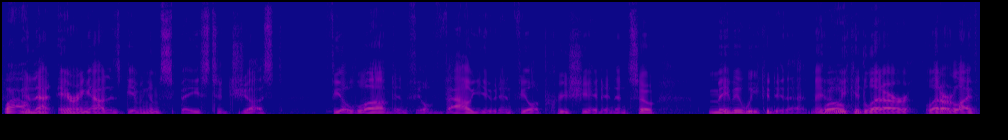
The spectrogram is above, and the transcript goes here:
Wow. And that airing out is giving them space to just feel loved and feel valued and feel appreciated. And so maybe we could do that. Maybe Whoa. we could let our let our life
